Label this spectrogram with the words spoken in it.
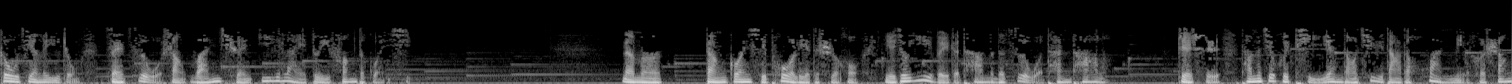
构建了一种在自我上完全依赖对方的关系。那么，当关系破裂的时候，也就意味着他们的自我坍塌了。这时，他们就会体验到巨大的幻灭和伤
